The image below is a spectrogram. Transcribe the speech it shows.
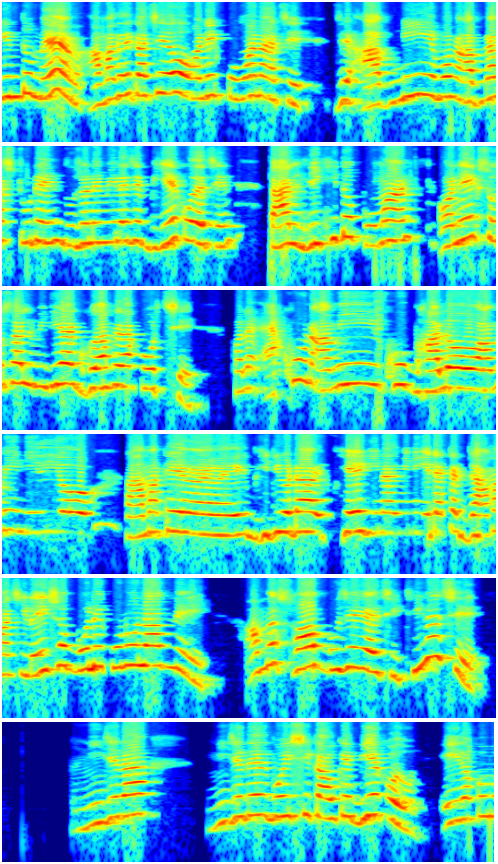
কিন্তু ম্যাম আমাদের কাছেও অনেক প্রমাণ আছে যে আপনি এবং আপনার স্টুডেন্ট দুজনে মিলে যে বিয়ে করেছেন, তার লিখিত প্রমাণ অনেক সোশ্যাল মিডিয়ায় ঘোরাফেরা করছে। ফলে এখন আমি খুব ভালো, আমি নিরীহ আমাকে এই ভিডিওটা ফেক ইনার মিনিং এটা একটা ড্রামা ছিল, এইসব বলে কোনো লাভ নেই। আমরা সব বুঝে গেছি, ঠিক আছে? নিজেরা, নিজেদের বয়সী কাউকে বিয়ে করুন। এই রকম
